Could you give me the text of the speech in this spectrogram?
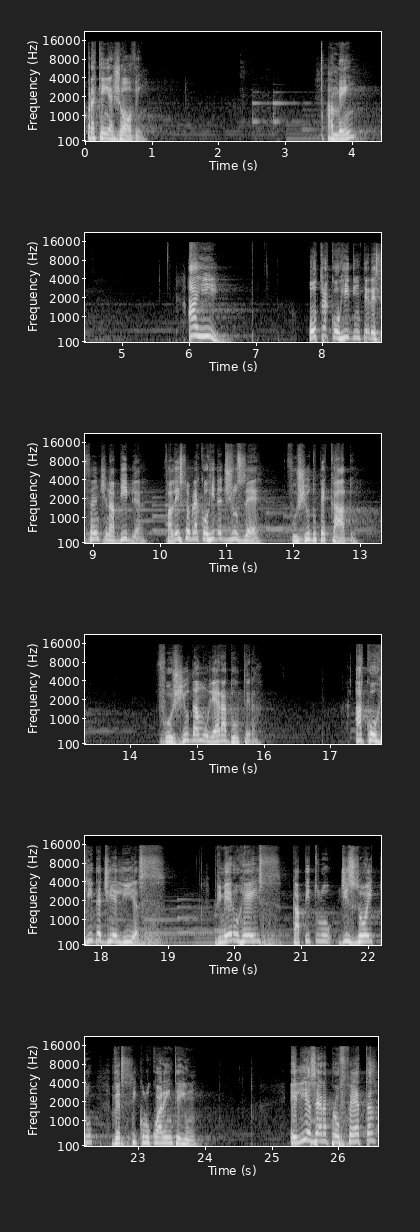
para quem é jovem. Amém? Aí, outra corrida interessante na Bíblia, falei sobre a corrida de José, fugiu do pecado fugiu da mulher adúltera. A corrida de Elias. 1 Reis, capítulo 18, versículo 41. Elias era profeta,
